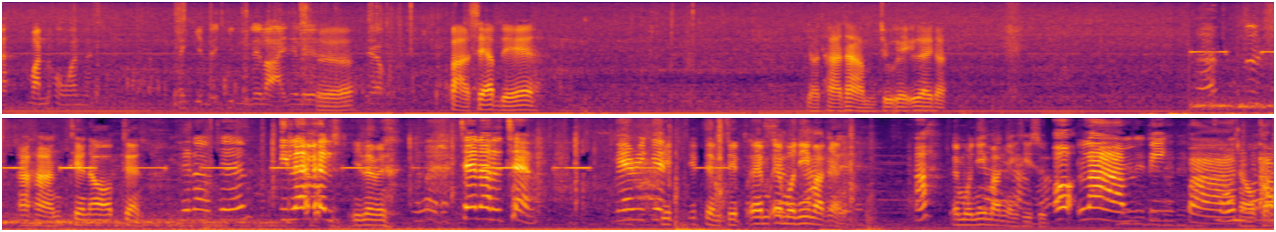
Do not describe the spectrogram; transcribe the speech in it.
นะมันของมันนะได้กินได้กินหลายๆใช่เลยเออ แซ่บป่าแซ่บเด้ เดี๋ยวทาถามจูเอื้อยๆกันอาหาร 10 out of 10 10 out of 10 11 11 10 out of 10 very สิ good บสิบเต็มสิบเอ็มเอ็มโมนี่มักอย่างฮะเอ็มโมนี่มักอย่างที่สุดโอ้ลามปิ้งปลาเอาครับ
